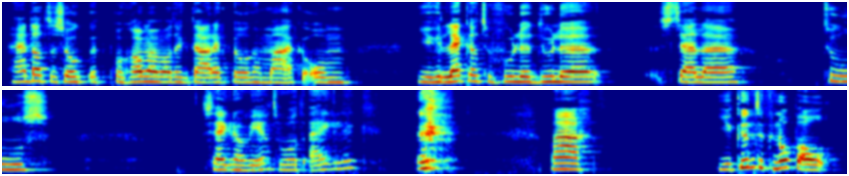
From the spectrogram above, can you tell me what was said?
Hè, dat is ook het programma wat ik dadelijk wil gaan maken om je lekker te voelen, doelen stellen, tools. Zeg ik nou weer het woord eigenlijk? maar je kunt de knop al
